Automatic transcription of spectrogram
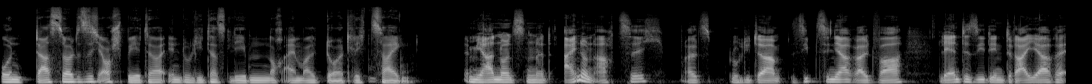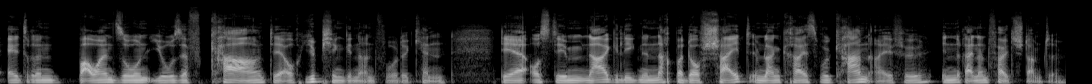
Und das sollte sich auch später in Dolitas Leben noch einmal deutlich zeigen. Im Jahr 1981, als Lolita 17 Jahre alt war, lernte sie den drei Jahre älteren Bauernsohn Josef K., der auch Jüppchen genannt wurde, kennen, der aus dem nahegelegenen Nachbardorf Scheid im Landkreis Vulkaneifel in Rheinland-Pfalz stammte.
